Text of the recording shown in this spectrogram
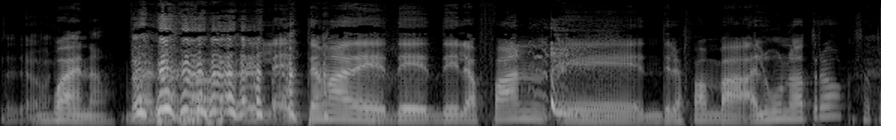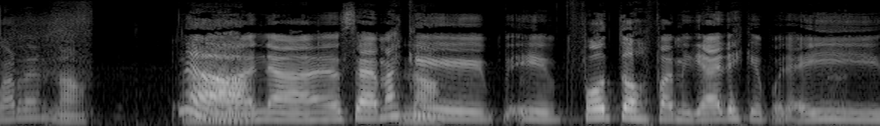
bueno. Bueno, bueno, no, el, el tema de, de, de la fan, eh, de la fan va. ¿Algún otro que se acuerden? No. No, Ah, no, o sea, más No. que eh, fotos familiares que por ahí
